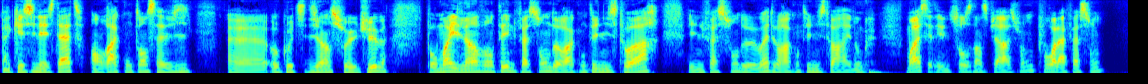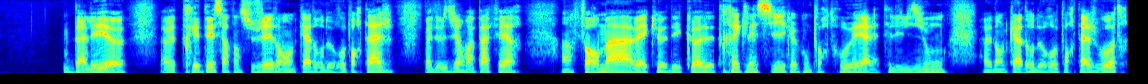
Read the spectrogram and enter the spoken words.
bah, Casey Neistat en racontant sa vie euh, au quotidien sur YouTube pour moi il a inventé une façon de raconter une histoire et une façon de ouais de raconter une histoire. Et donc moi c'était une source d'inspiration pour la façon d'aller euh, euh, traiter certains sujets dans le cadre de reportages, bah, de se dire on va pas faire un format avec euh, des codes très classiques qu'on peut retrouver à la télévision euh, dans le cadre de reportages ou autre.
